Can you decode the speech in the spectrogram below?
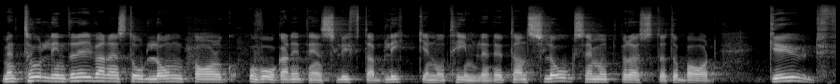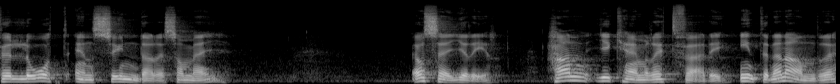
Men tullindrivaren stod långt bak och vågade inte ens lyfta blicken mot himlen utan slog sig mot bröstet och bad Gud förlåt en syndare som mig. Jag säger er, han gick hem rättfärdig, inte den andre.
